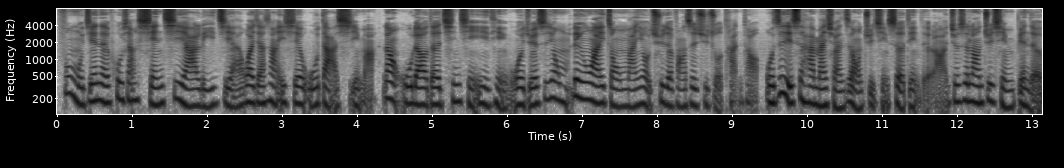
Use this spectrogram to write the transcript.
父母间的互相嫌弃啊、理解啊，外加上一些武打戏嘛，让无聊的亲情议题，我觉得是用另外一种蛮有趣的方式去做探讨。我自己是还蛮喜欢这种剧情设定的啦，就是让剧情变得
